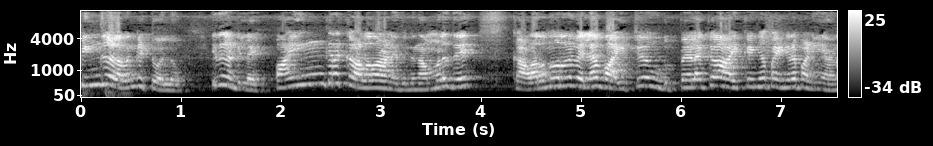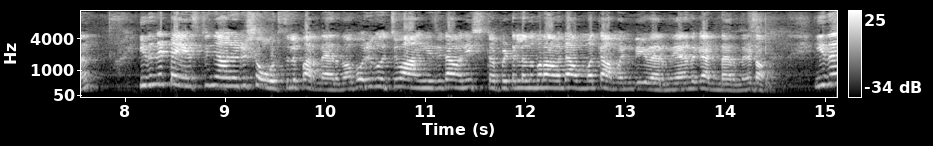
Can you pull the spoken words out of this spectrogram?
പിങ്ക് കളറും കിട്ടുമല്ലോ. ഇത് കണ്ടില്ലേ? ഭയങ്കര കളറാണ് ഇതിന്. നമ്മളിത് കളർ എന്ന് പറഞ്ഞാൽ വല്ല വൈറ്റ് ഉടുപ്പയിലൊക്കെ ആയിക്കഴിഞ്ഞാൽ ഭയങ്കര പണിയാണ്. ഇതിന്റെ ടേസ്റ്റ് ഞാൻ ഒരു ഷോർട്സിൽ പറഞ്ഞായിരുന്നു. അപ്പൊ ഒരു കൊച്ചു വാങ്ങിച്ചിട്ട് അവന് ഇഷ്ടപ്പെട്ടില്ലെന്ന് പറഞ്ഞ അവന്റെ അമ്മ കമന്റ് ചെയ്തായിരുന്നു. ഞാനത് കണ്ടായിരുന്നു കേട്ടോ. ഇത്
